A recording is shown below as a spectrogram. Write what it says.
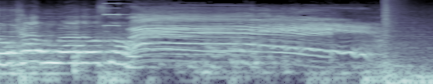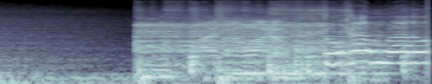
ドカンはどうぞドカンはどうぞ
